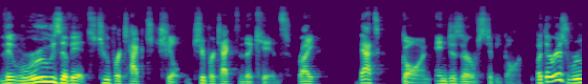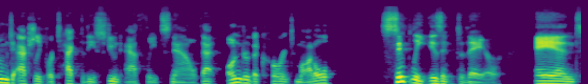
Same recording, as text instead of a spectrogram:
the ruse of it to protect chil- to protect the kids, right? That's gone and deserves to be gone. But there is room to actually protect these student athletes now that under the current model simply isn't there. And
